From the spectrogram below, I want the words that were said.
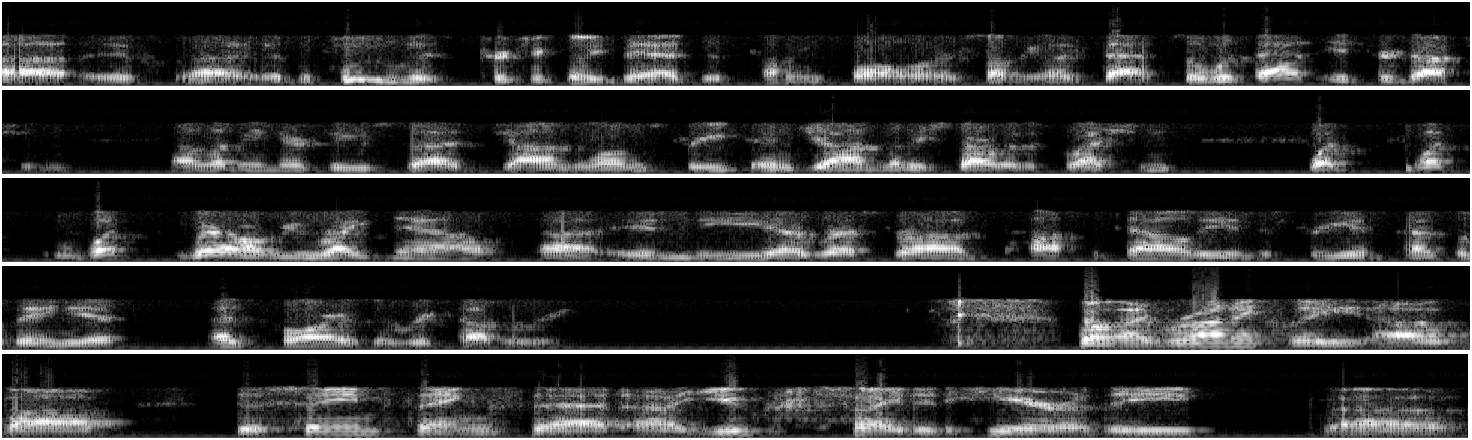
uh, if, uh, if the flu is particularly bad this coming fall or something like that. So, with that introduction, uh, let me introduce uh, John Longstreet. And John, let me start with a question. What, what, what, where are we right now uh, in the uh, restaurant hospitality industry in Pennsylvania as far as a recovery? Well, ironically, uh, Bob, the same things that uh, you cited here, the uh,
